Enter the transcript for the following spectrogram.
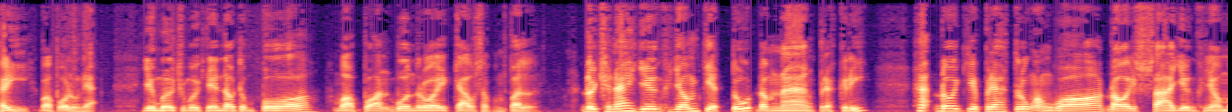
20បងប្អូនលោកអ្នកយើងមើលជាមួយគ្នានៅទំព័រ1497ដូច្នេះយើងខ្ញុំជាទូតតំណាងព្រះគ្រីស្ទហាក់ដូចជាព្រះទ្រង់អង្វរដោយសារយើងខ្ញុំ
